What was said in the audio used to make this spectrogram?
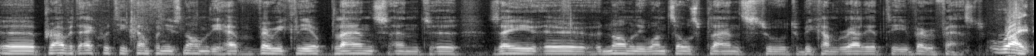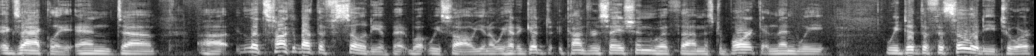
uh, private equity companies normally have very clear plans, and uh, they uh, normally want those plans to, to become reality very fast. Right, exactly. And uh, uh, let's talk about the facility a bit. What we saw, you know, we had a good conversation with uh, Mr. Bork, and then we we did the facility tour.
